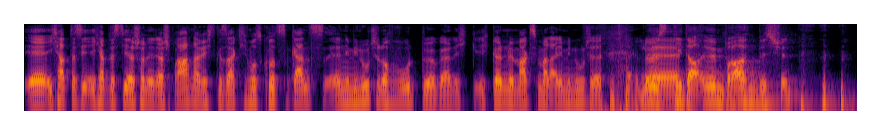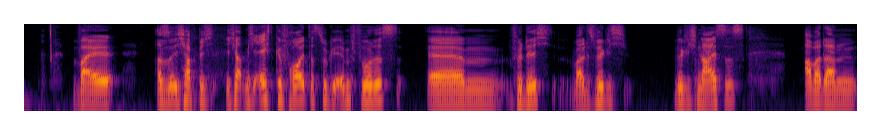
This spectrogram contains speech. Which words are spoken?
äh, ich habe das ich habe das dir ja schon in der Sprachnachricht gesagt, ich muss kurz ganz äh, eine Minute noch Wutbürgern. Ich, ich gönn mir maximal eine Minute. Löst äh, die da oben braucht ein bisschen. weil also ich habe mich ich habe mich echt gefreut, dass du geimpft wurdest ähm, für dich, weil es wirklich wirklich nice ist, aber dann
